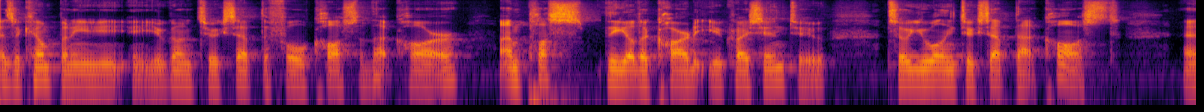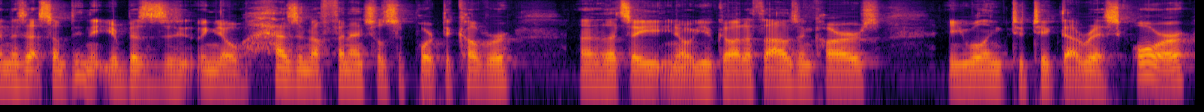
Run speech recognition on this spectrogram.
as a company, you're going to accept the full cost of that car and plus the other car that you crash into. So you're willing to accept that cost. And is that something that your business, you know, has enough financial support to cover? Uh, let's say, you know, you've got a thousand cars. Are you willing to take that risk? Or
